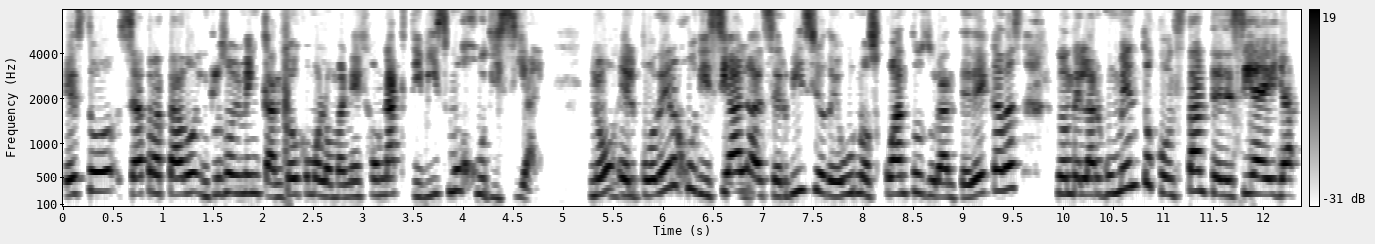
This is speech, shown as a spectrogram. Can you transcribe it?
esto se ha tratado, incluso a mí me encantó cómo lo maneja un activismo judicial. ¿no? El poder judicial al servicio de unos cuantos durante décadas, donde el argumento constante, decía ella,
